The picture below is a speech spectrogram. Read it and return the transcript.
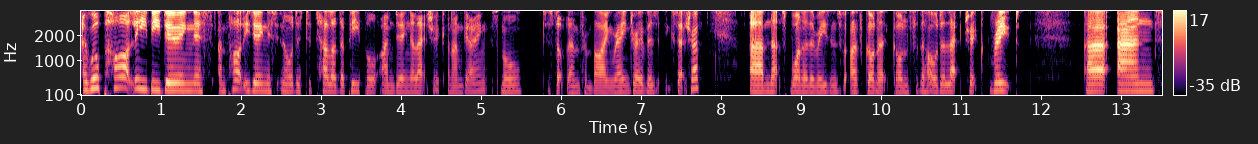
I will partly be doing this. I'm partly doing this in order to tell other people I'm doing electric and I'm going small to stop them from buying Range Rovers, etc. Um, that's one of the reasons I've gone gone for the whole electric route, uh, and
